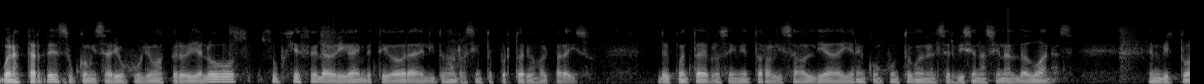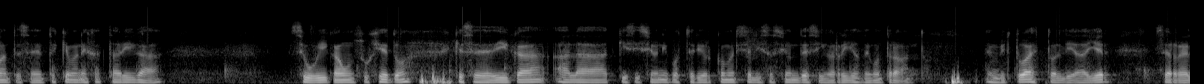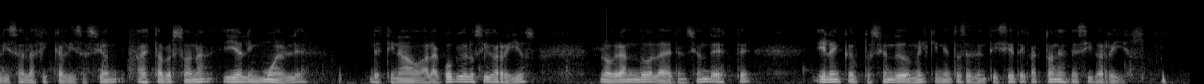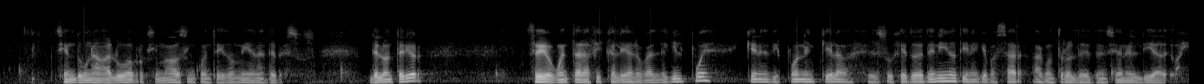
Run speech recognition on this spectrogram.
Buenas tardes, subcomisario Julio Maspero Villalobos, subjefe de la Brigada Investigadora de Delitos en Recintos Portuarios Valparaíso. Doy cuenta de procedimiento realizado el día de ayer en conjunto con el Servicio Nacional de Aduanas. En virtud de antecedentes que maneja esta brigada, se ubica un sujeto que se dedica a la adquisición y posterior comercialización de cigarrillos de contrabando. En virtud de esto, el día de ayer se realiza la fiscalización a esta persona y al inmueble destinado al acopio de los cigarrillos, logrando la detención de este y la incautación de 2.577 cartones de cigarrillos, siendo un avalúo aproximado de 52 millones de pesos. De lo anterior, se dio cuenta la Fiscalía Local de Quilpué, quienes disponen que el sujeto detenido tiene que pasar a control de detención el día de hoy.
